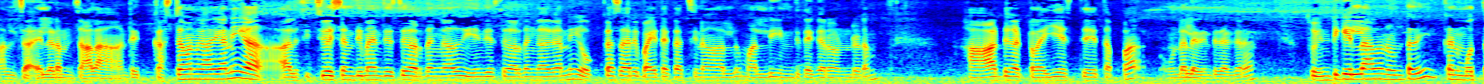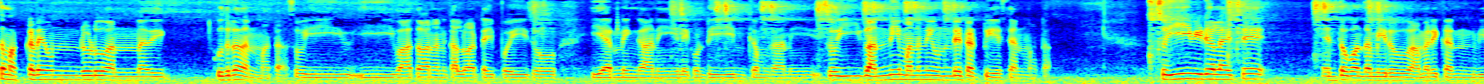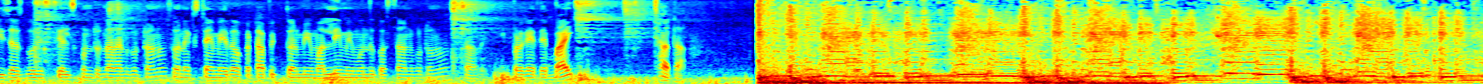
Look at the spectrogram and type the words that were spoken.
వాళ్ళు వెళ్ళడం చాలా అంటే కష్టం అని కాదు కానీ ఇక వాళ్ళ సిచ్యువేషన్ డిమాండ్ చేస్తే అర్థం కాదు ఏం చేస్తే అర్థం కాదు కానీ ఒక్కసారి బయటకు వచ్చిన వాళ్ళు మళ్ళీ ఇంటి దగ్గర ఉండడం హార్డ్గా ట్రై చేస్తే తప్ప ఉండలేదు ఇంటి దగ్గర. సో ఇంటికి వెళ్ళాలని ఉంటుంది కానీ మొత్తం అక్కడే ఉండు అన్నది కుదరదనమాట సో ఈ ఈ వాతావరణానికి అలవాటు అయిపోయి సో ఈ ఎర్నింగ్ కానీ లేకుంటే ఈ ఇన్కమ్ కానీ సో ఇవన్నీ మనని ఉండేటట్టు చేస్తాయి అనమాట సో ఈ వీడియోలో అయితే ఎంతో కొంత మీరు అమెరికన్ వీసాస్ గురించి తెలుసుకుంటున్నారు అనుకుంటాను. సో నెక్స్ట్ టైం ఏదో ఒక టాపిక్తో మీ మళ్ళీ మీ ముందుకు వస్తాను అనుకుంటున్నాను. సరే ఇప్పటికైతే బాయ్ టాటా Thank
